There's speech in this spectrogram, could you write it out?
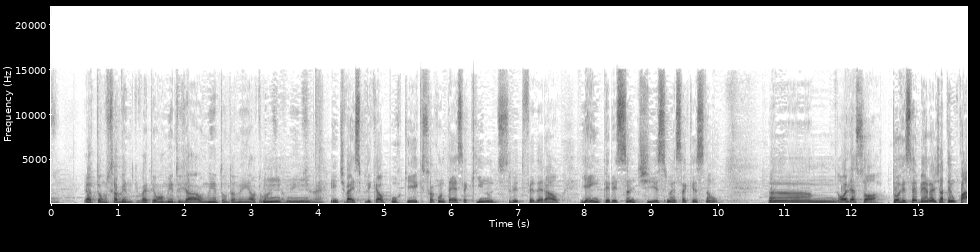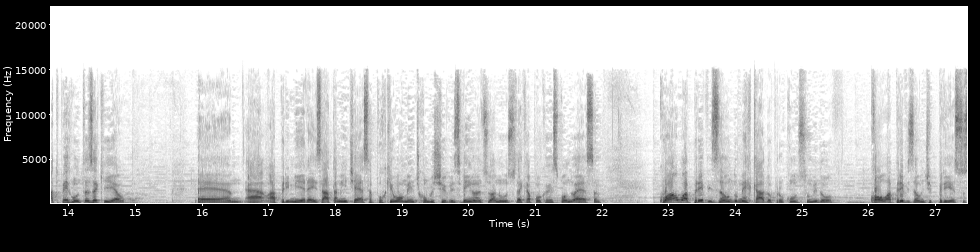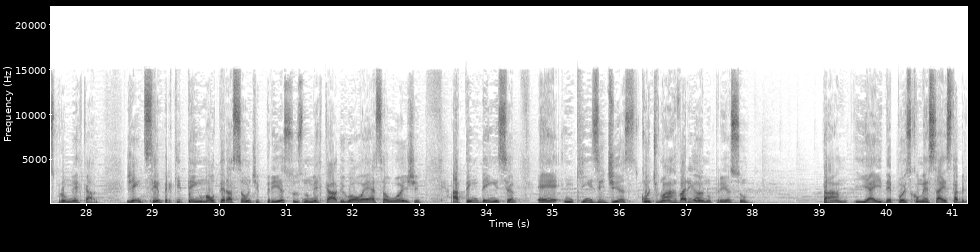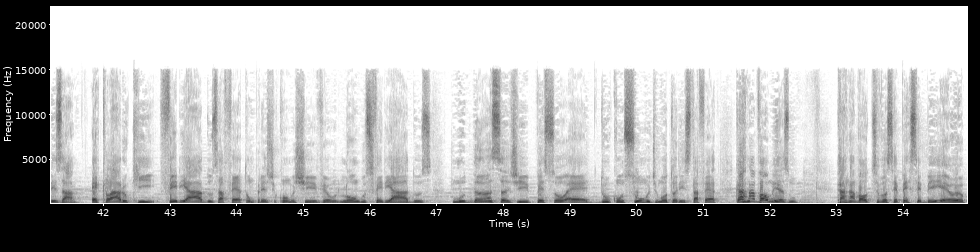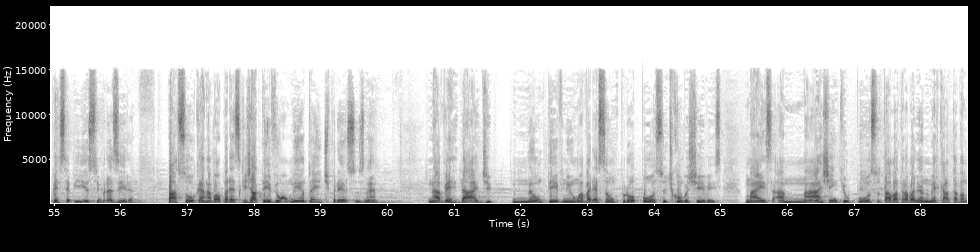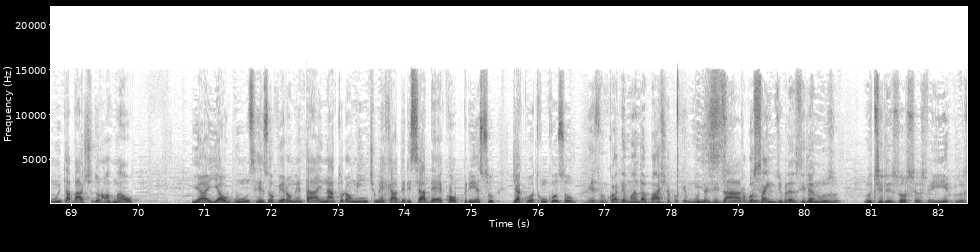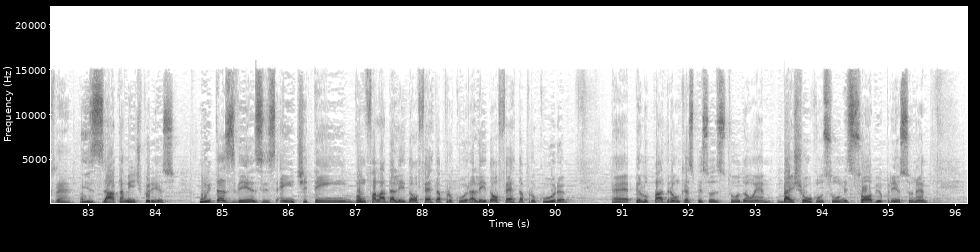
já estão sabendo que vai ter um aumento e já aumentam também automaticamente, Uhum. né? A gente vai explicar o porquê que isso acontece aqui no Distrito Federal e é interessantíssima essa questão. Hum, olha só, estou recebendo, já tenho quatro perguntas aqui, El. É, a, a primeira é exatamente essa, porque o aumento de combustíveis vem antes do anúncio, daqui a pouco eu respondo essa. Qual a previsão do mercado para o consumidor? Qual a previsão de preços para o mercado? Gente, sempre que tem uma alteração de preços no mercado igual essa hoje, a tendência é em 15 dias continuar variando o preço, tá? E aí depois começar a estabilizar. É claro que feriados afetam o preço de combustível, longos feriados, mudanças de pessoa, é, do consumo de motorista afeta. Carnaval mesmo. Carnaval, se você perceber, eu, eu percebi isso em Brasília. Passou o carnaval, parece que já teve um aumento aí de preços, né? Na verdade, não teve nenhuma variação pro posto de combustíveis, mas a margem que o posto estava trabalhando no mercado estava muito abaixo do normal. E aí alguns resolveram aumentar e naturalmente o mercado ele se adequa ao preço de acordo com o consumo. Mesmo com a demanda baixa, porque muita gente Exato. acabou saindo de Brasília, não, utilizou seus veículos, né? Exatamente por isso. Muitas vezes a gente tem. Vamos falar da lei da oferta da procura. A lei da oferta da procura, é, pelo padrão que as pessoas estudam, é baixou o consumo e sobe o preço, né?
